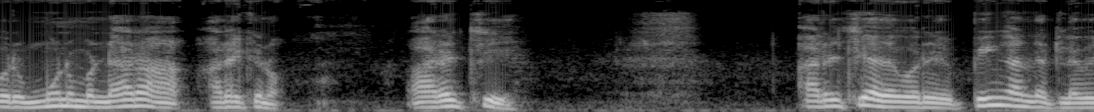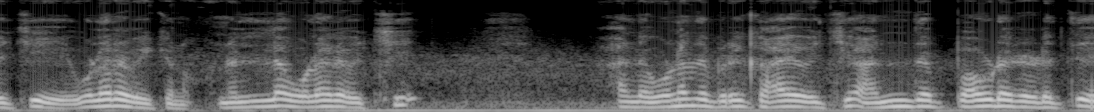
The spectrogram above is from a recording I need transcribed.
ஒரு மூணு மணி நேரம் அரைக்கணும். அரைச்சி அரைச்சி அதை ஒரு பீங்காந்தட்டில் வச்சு உலர வைக்கணும். நல்லா உலர வச்சு அந்த உணர்ந்த பிறகு காய வச்சு அந்த பவுடர் எடுத்து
